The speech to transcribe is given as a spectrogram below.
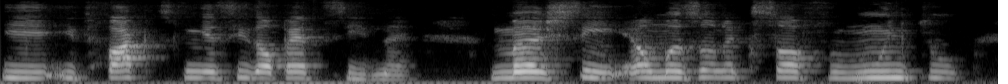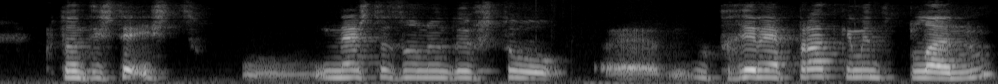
E, e, de facto tinha sido ao pé de Sydney. Mas sim, é uma zona que sofre muito, portanto, isto, é- isto nesta zona onde eu estou, eh, o terreno é praticamente plano,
